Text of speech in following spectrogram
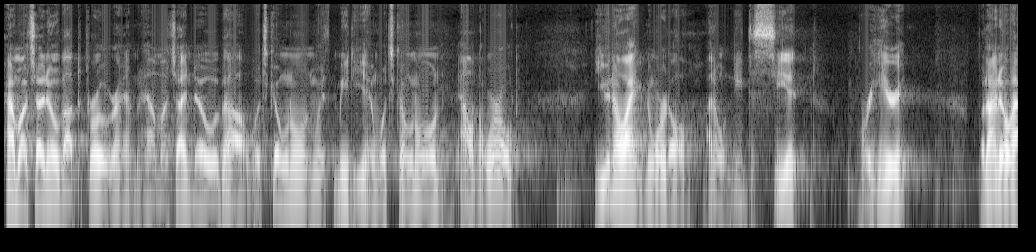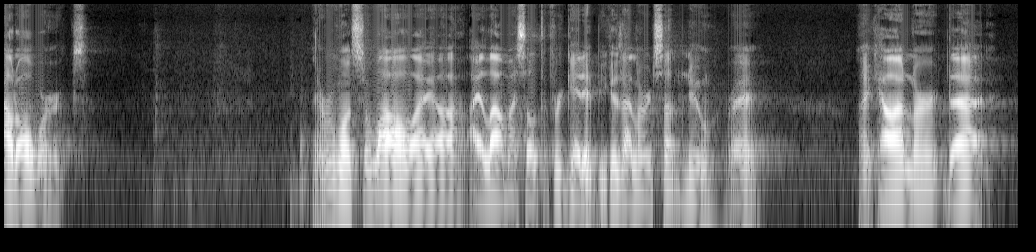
how much I know about the program and how much I know about what's going on with media and what's going on out in the world even though I ignore it all. I don't need to see it or hear it, but I know how it all works. Every once in a while, I uh, I allow myself to forget it because I learned something new, right? Like how I learned that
